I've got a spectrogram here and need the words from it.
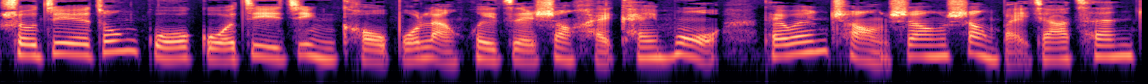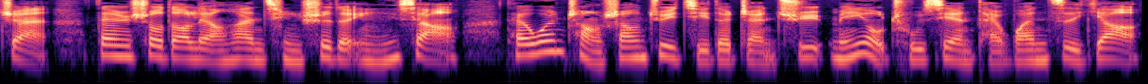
首届中国国际进口博览会在上海开幕，台湾厂商上百家参展，但受到两岸情势的影响，台湾厂商聚集的展区没有出现台湾字样，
